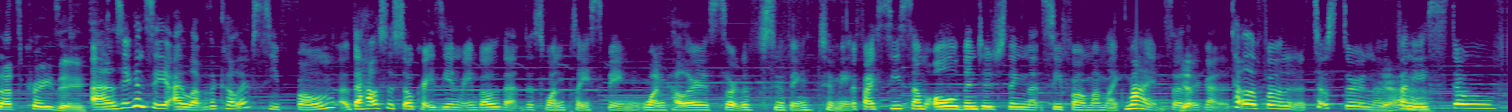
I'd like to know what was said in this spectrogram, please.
that's crazy. As you can see, I love the color seafoam. Uh, The house is so crazy in rainbow that this one place being one color is sort of soothing to me. If I see some old vintage thing that's seafoam, I'm like, mine. So Yep. they've got a telephone and a toaster and a Yeah. funny stove.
